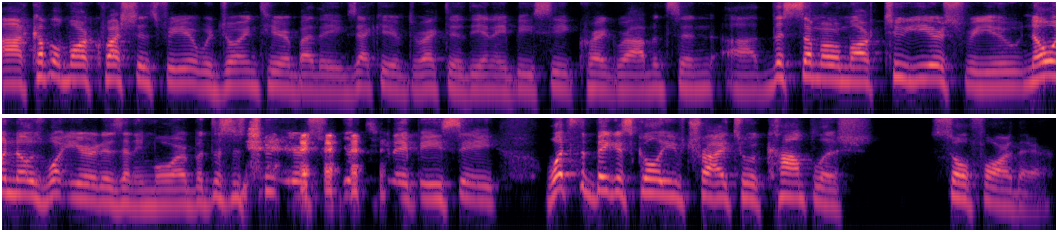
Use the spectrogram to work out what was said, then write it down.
Uh, a couple more questions for you. We're joined here by the executive director of the NABC, Craig Robinson. Uh, this summer will mark two years for you. No one knows what year it is anymore, but this is two years for you at NABC. What's the biggest goal you've tried to accomplish so far there?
